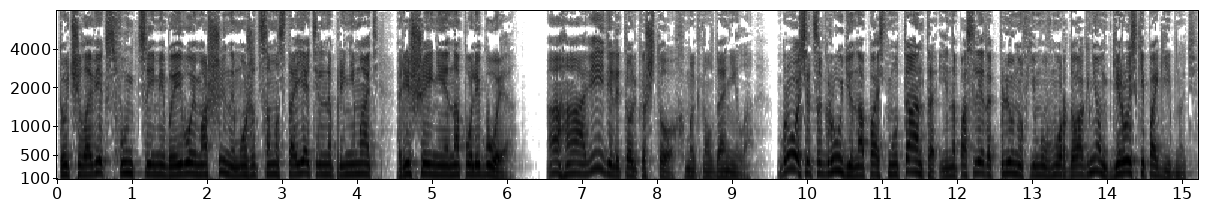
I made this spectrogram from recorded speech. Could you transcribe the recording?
то человек с функциями боевой машины может самостоятельно принимать решения на поле боя. «Ага, видели только что», — хмыкнул Данила. «Броситься грудью напасть мутанта и, напоследок плюнув ему в морду огнем, геройски погибнуть».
